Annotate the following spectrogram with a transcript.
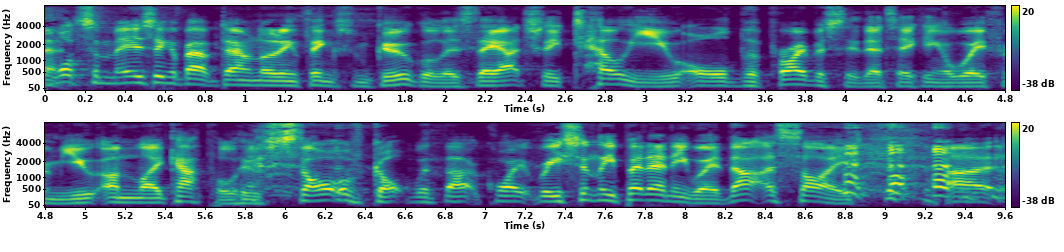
What's amazing about downloading things from Google is they actually tell you all the privacy they're taking away from you, unlike Apple, who sort of got with that quite recently. But anyway, that aside, uh,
